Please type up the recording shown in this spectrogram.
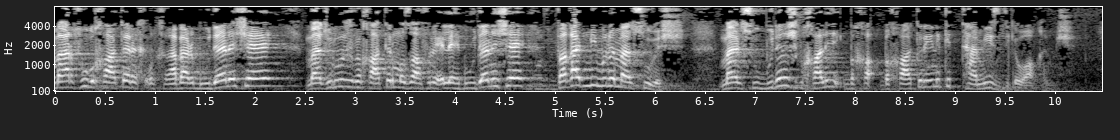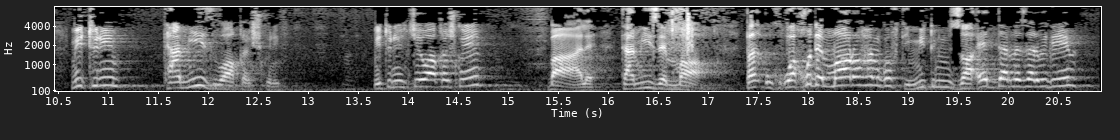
مرفوع به خاطر خبر بودنشه مجرورش به خاطر مضاف الیه بودنشه. فقط میمونه منصوبش. منصوب بودنش به خاطر اینه که تمیز دیگه واقع میشه. می‌تونیم تمیز واقعش کنیم. می‌تونیم چه واقعش کنیم؟ بله تمیز ما. پس و خود ما رو هم گفتیم. می‌تونیم زائد در نظر بگیریم.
